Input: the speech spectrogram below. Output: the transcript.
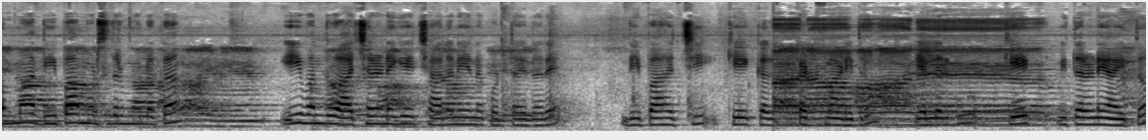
ಅಮ್ಮ ದೀಪ ಮೂಡಿಸೋದ್ರ ಮೂಲಕ ಈ ಒಂದು ಆಚರಣೆಗೆ ಚಾಲನೆಯನ್ನು ಕೊಡ್ತಾ ಇದ್ದಾರೆ. ದೀಪ ಹಚ್ಚಿ ಕೇಕ್ ಕಟ್ ಮಾಡಿದರು. ಎಲ್ಲರಿಗೂ ಕೇಕ್ ವಿತರಣೆ ಆಯಿತು.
